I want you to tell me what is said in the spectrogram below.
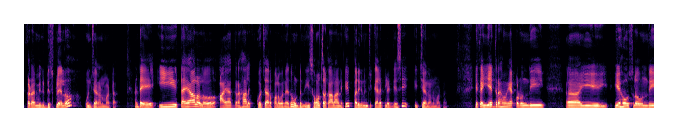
ఇక్కడ మీకు డిస్ప్లేలో ఉంచారనమాట అంటే ఈ టయాలలో ఆయా గ్రహాలకి గోచార ఫలం అనేది ఉంటుంది. ఈ సంవత్సర కాలానికి పరిగణించి క్యాలిక్యులేట్ చేసి ఇచ్చానమాట ఇక ఏ గ్రహం ఎక్కడుంది? ఈ ఏ హౌస్లో ఉంది?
